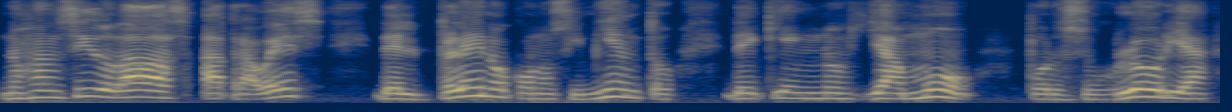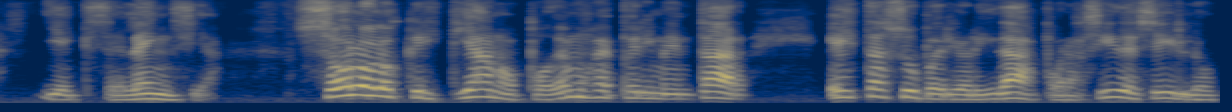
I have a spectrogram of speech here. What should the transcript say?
nos han sido dadas a través del pleno conocimiento de quien nos llamó por su gloria y excelencia. Solo los cristianos podemos experimentar esta superioridad, por así decirlo,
